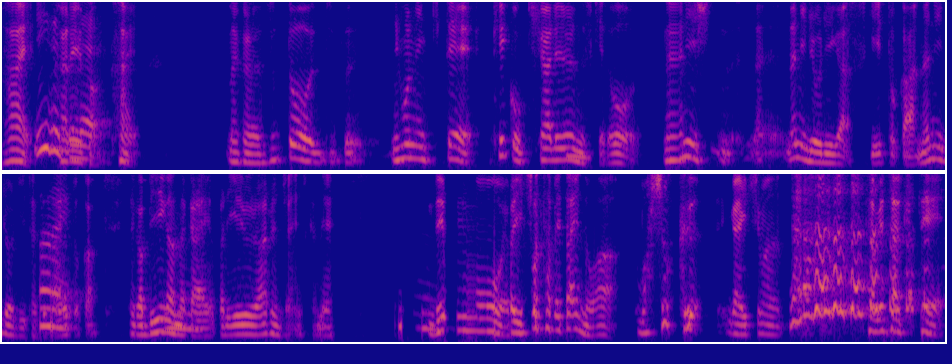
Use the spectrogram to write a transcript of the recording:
ン。はい。いいですね。カレーパン。はい。だからずっと、ずっと日本に来て結構聞かれるんですけど、何何料理が好きとか、何料理食べたいとか、はい、なんかビーガンだからやっぱりいろいろあるんじゃないですかね。うん、でも、やっぱり一番食べたいのは和食が一番食べたくて、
